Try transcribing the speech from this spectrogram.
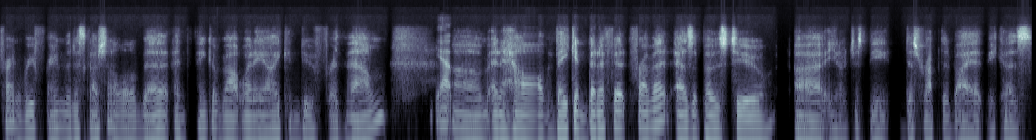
try and reframe the discussion a little bit and think about what AI can do for them yep. um, and how they can benefit from it as opposed to, uh, you know, just be disrupted by it because,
